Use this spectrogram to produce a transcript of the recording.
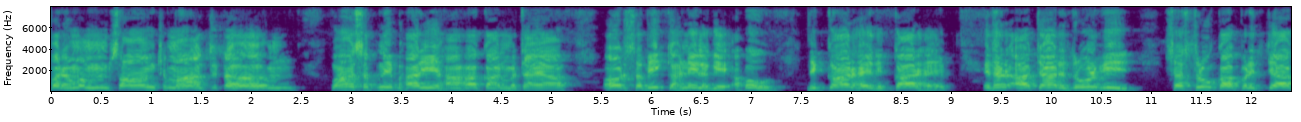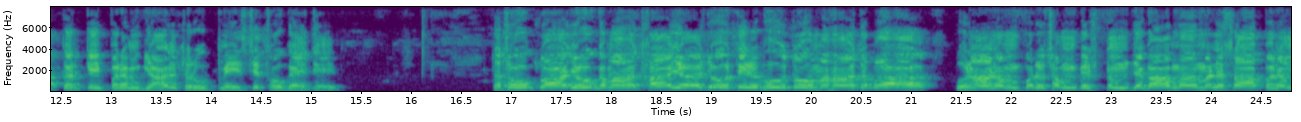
परम सांख्यमाश्रित वहाँ सबने भारी हाहाकार मचाया। और सभी कहने लगे, अहो, धिक्कार है धिक्कार है। इधर आचार्य द्रोण भी शस्त्रों का परित्याग करके परम ज्ञान स्वरूप में स्थित हो गए थे। तथोक्ता योगमाथाय ज्योतिर्भूतो महातपा पुराणम पुरुषम विष्णु जगाम मनसा परम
